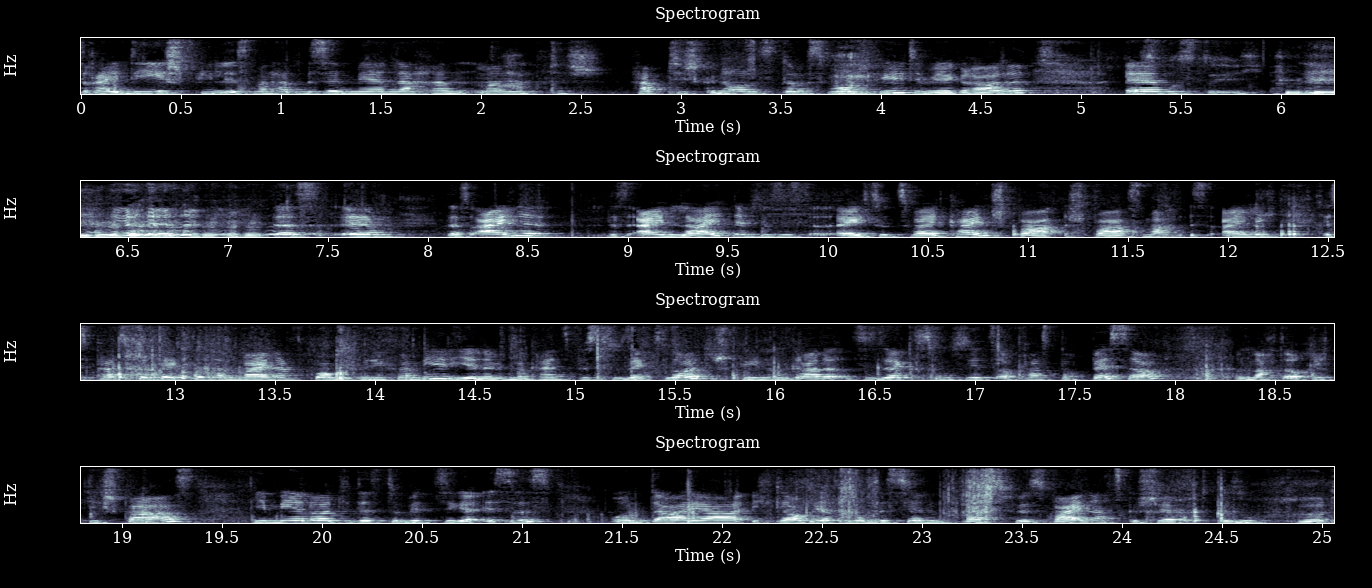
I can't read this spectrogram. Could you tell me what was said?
3D-Spiel ist. Man hat ein bisschen mehr in der Hand. Man, Haptisch. Haptisch, genau, das, das Wort fehlte mir gerade. Das Ähm, wusste ich. das, ähm, das eine, das eine Leid, nämlich dass es eigentlich zu zweit keinen Spa Spaß macht, ist eigentlich, es passt perfekt unter den Weihnachtsbaum für die Familie. Nämlich man kann es bis zu sechs Leute spielen und gerade zu sechs funktioniert es auch fast noch besser und macht auch richtig Spaß. Je mehr Leute, desto witziger ist es. Und da ja, ich glaube, dass so ein bisschen was fürs Weihnachtsgeschäft gesucht wird,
